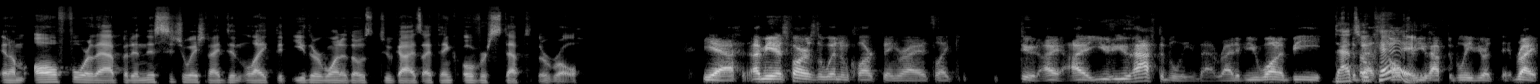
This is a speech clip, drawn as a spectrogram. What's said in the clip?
And I'm all for that. But in this situation, I didn't like that either one of those two guys, I think, overstepped their role. yeah. I mean, as far as the Wyndham Clark thing, right? It's like, dude, I, I, you, you have to believe that, right? If you want to be That's the best golfer, okay. you have to believe you're right.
